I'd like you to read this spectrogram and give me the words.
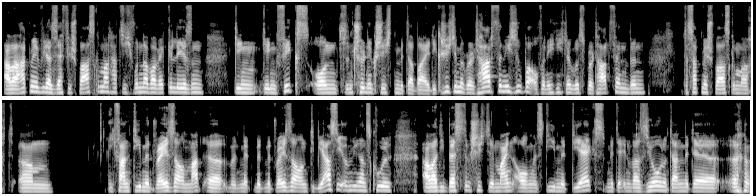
aber hat mir wieder sehr viel Spaß gemacht, hat sich wunderbar weggelesen, ging, ging fix und sind schöne Geschichten mit dabei. Die Geschichte mit Bret Hart finde ich super, auch wenn ich nicht der größte Bret Hart-Fan bin. Das hat mir Spaß gemacht. Ähm, ich fand die mit Razer und äh, mit, mit, mit Razer und DiBiase irgendwie ganz cool, aber die beste Geschichte in meinen Augen ist die mit DX, mit der Invasion und dann mit der, äh,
